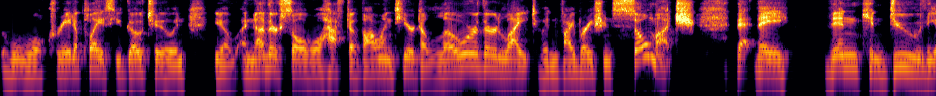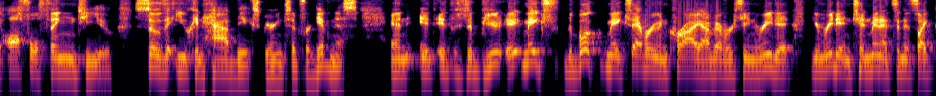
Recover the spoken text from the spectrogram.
will create a place you go to and you know another soul will have to volunteer to lower their light and vibration so much that they then can do the awful thing to you so that you can have the experience of forgiveness. And it, it's a beautiful it makes the book makes everyone cry. I've ever seen read it. You can read it in 10 minutes and it's like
